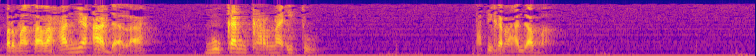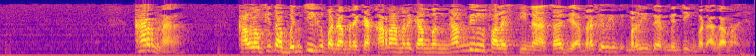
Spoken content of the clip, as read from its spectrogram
Permasalahannya adalah bukan karena itu tapi karena agama. Karena kalau kita benci kepada mereka karena mereka mengambil Palestina saja, berarti berarti kita benci kepada agamanya.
